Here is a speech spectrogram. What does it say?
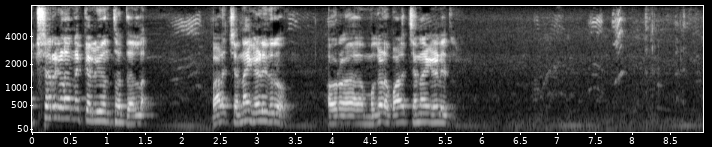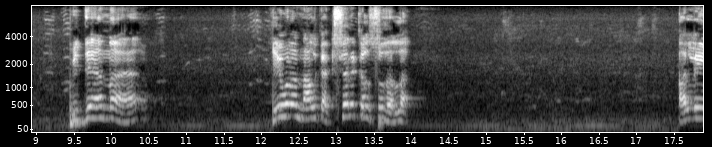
ಅಕ್ಷರಗಳನ್ನು ಕಲಿಯುವಂಥದ್ದಲ್ಲ. ಬಹಳ ಚೆನ್ನಾಗಿ ಹೇಳಿದರು ಅವರ ಮಗಳು ಭಾಳ ಚೆನ್ನಾಗಿ ಹೇಳಿದ್ರು ವಿದ್ಯೆಯನ್ನ ಕೇವಲ ನಾಲ್ಕು ಅಕ್ಷರ ಕಲಿಸೋದಲ್ಲ ಅಲ್ಲಿ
